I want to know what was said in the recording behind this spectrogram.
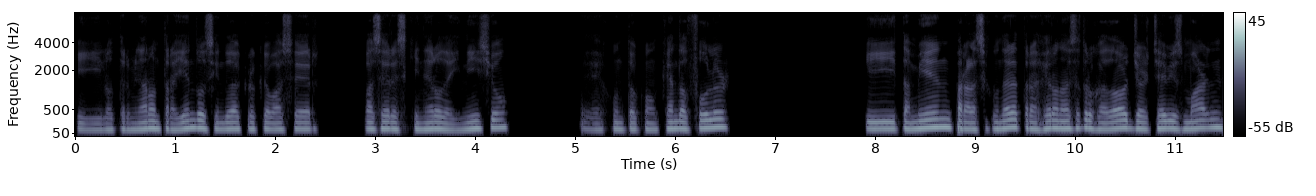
y lo terminaron trayendo. Sin duda creo que va a ser, va a ser esquinero de inicio eh, junto con Kendall Fuller. Y también para la secundaria trajeron a este otro jugador, George Martin,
